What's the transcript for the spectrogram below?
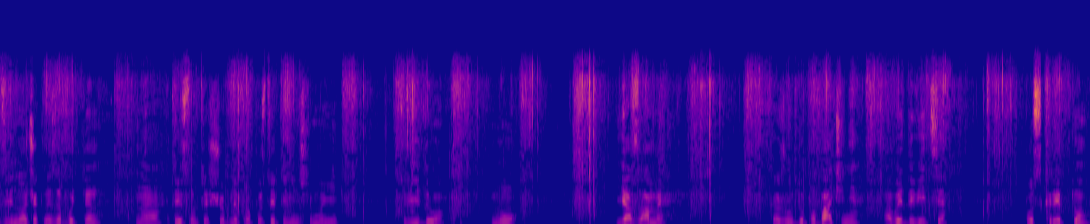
дзвіночок не забудьте натиснути, щоб не пропустити інші мої відео. Ну, я з вами кажу до побачення, а ви дивіться по скриптум,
